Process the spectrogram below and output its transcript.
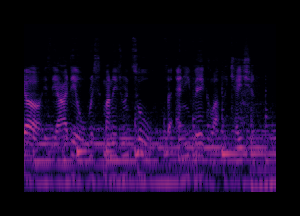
The is the ideal risk management tool for any vehicle application.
